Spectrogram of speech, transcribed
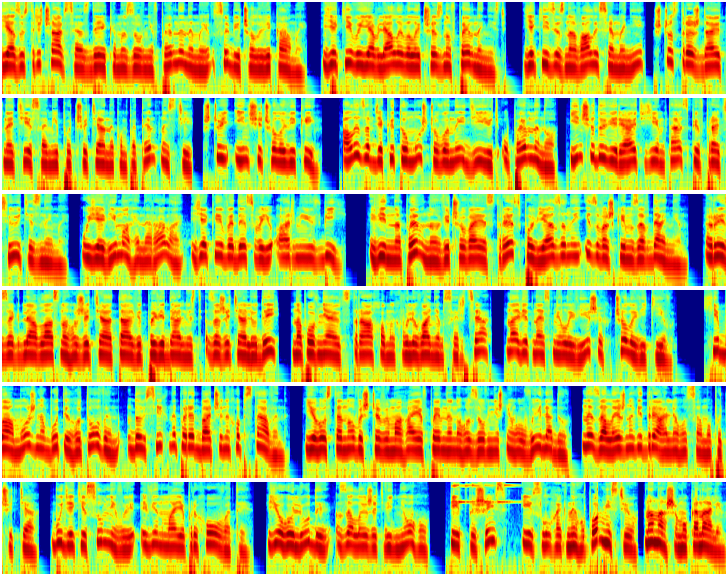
Я зустрічався з деякими зовні впевненими в собі чоловіками, які виявляли величезну впевненість, які зізнавалися мені, що страждають на ті самі почуття некомпетентності, що й інші чоловіки. Але завдяки тому, що вони діють упевнено, інші довіряють їм та співпрацюють із ними. Уявімо генерала, який веде свою армію в бій. Він, напевно, відчуває стрес, пов'язаний із важким завданням. Ризик для власного життя та відповідальність за життя людей наповняють страхом і хвилюванням серця навіть найсміливіших чоловіків. Хіба можна бути готовим до всіх непередбачених обставин? Його становище вимагає впевненого зовнішнього вигляду незалежно від реального самопочуття. Будь-які сумніви він має приховувати. Його люди залежать від нього. Підпишись і слухай книгу повністю на нашому каналі.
